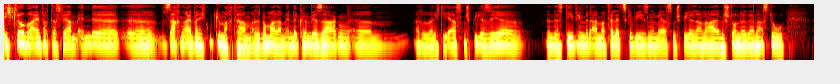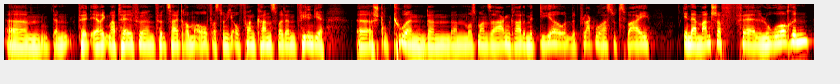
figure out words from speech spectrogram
Ich glaube einfach, dass wir am Ende äh, Sachen einfach nicht gut gemacht haben. Also nochmal, am Ende können wir sagen, ähm, also wenn ich die ersten Spiele sehe, dann ist Devi mit einmal verletzt gewesen im ersten Spiel nach einer halben Stunde, dann hast du, ähm, dann fällt Erik Martell für, für einen Zeitraum auf, was du nicht auffangen kannst, weil dann fehlen dir äh, Strukturen. Dann, dann muss man sagen, gerade mit dir und mit Flacco hast du zwei in der Mannschaft verloren,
